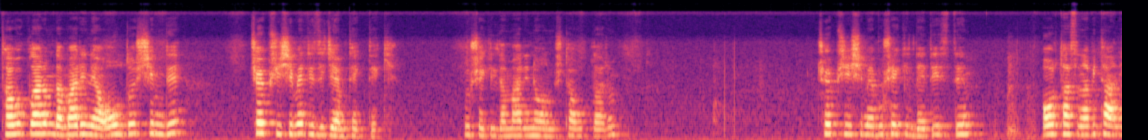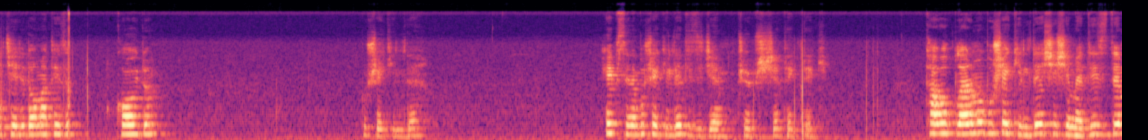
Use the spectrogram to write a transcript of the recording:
Tavuklarım da marine oldu. Şimdi çöp şişime dizeceğim tek tek. Bu şekilde marine olmuş tavuklarım. Çöp şişime bu şekilde dizdim. Ortasına bir tane çeri domatesi koydum. Bu şekilde. Hepsini bu şekilde dizeceğim çöp şişe tek tek. Tavuklarımı bu şekilde şişime dizdim.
